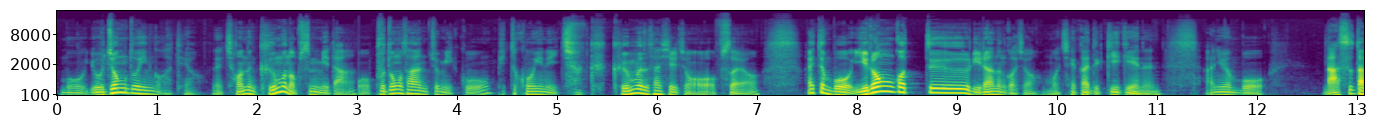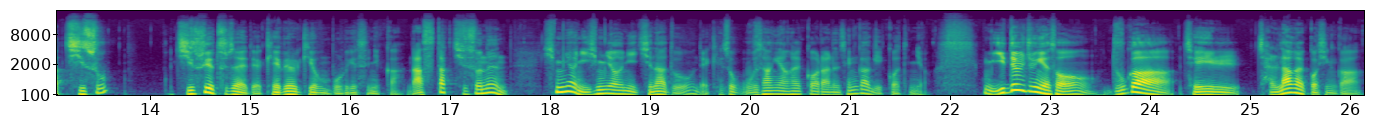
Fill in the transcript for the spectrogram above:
뭐, 요 정도인 것 같아요. 네, 저는 금은 없습니다. 뭐, 부동산 좀 있고, 비트코인은 있죠. 그 금은 사실 좀 없어요. 하여튼 뭐, 이런 것들이라는 거죠. 뭐, 제가 느끼기에는. 아니면 뭐, 나스닥 지수? 지수에 투자해야 돼요. 개별 기업은 모르겠으니까. 나스닥 지수는 10년, 20년이 지나도 네, 계속 우상향할 거라는 생각이 있거든요. 그럼 이들 중에서 누가 제일 잘 나갈 것인가?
